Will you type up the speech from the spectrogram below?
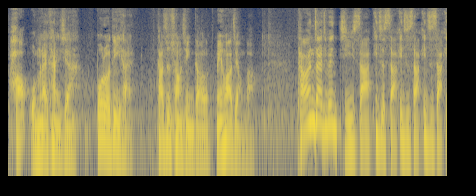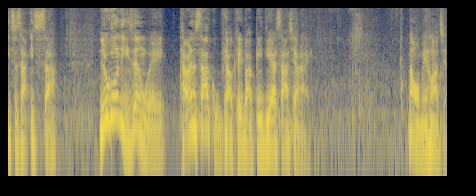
好，我们来看一下波罗的海，它是创新高了，没话讲吧？台湾在这边急杀，一直杀，一直杀，一直杀，一直杀，一直杀。如果你认为台湾杀股票可以把 B D I 杀下来，那我没话讲，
